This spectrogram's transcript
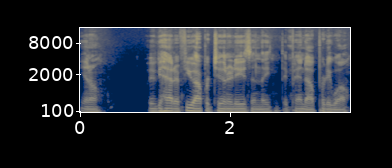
you know, we've had a few opportunities and they, they panned out pretty well.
